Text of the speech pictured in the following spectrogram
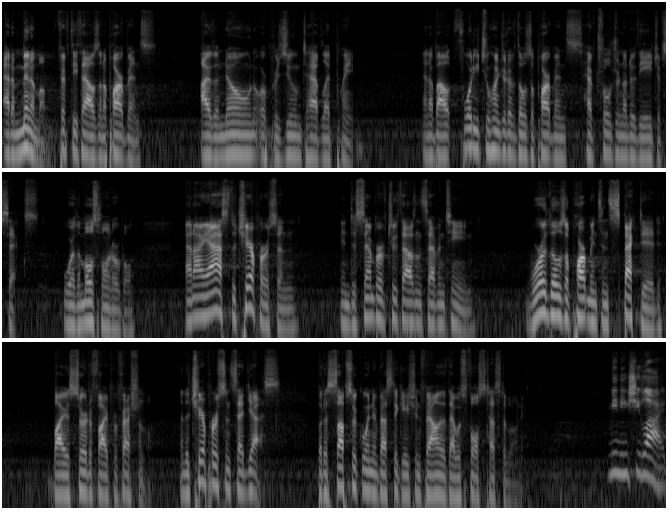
at a minimum, 50,000 apartments, either known or presumed to have lead paint. And about 4,200 of those apartments have children under the age of six, who are the most vulnerable. And I asked the chairperson in December of 2017 were those apartments inspected by a certified professional? And the chairperson said yes, but a subsequent investigation found that that was false testimony Meaning she lied.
